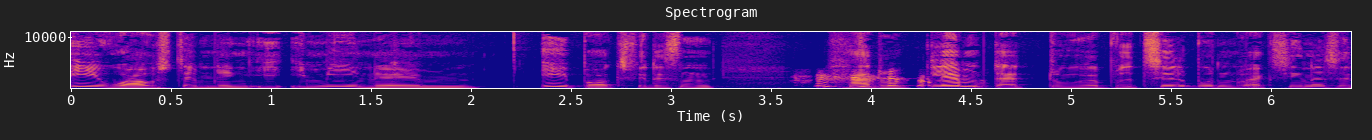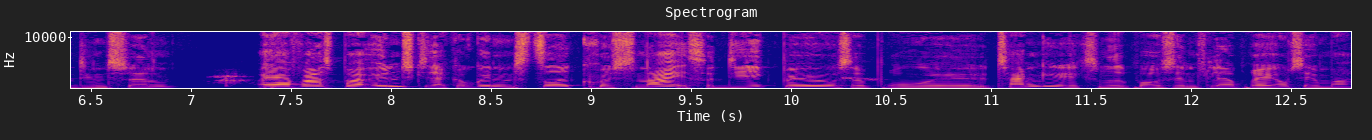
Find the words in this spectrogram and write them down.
EU-afstemning i, i min øh, e-boks, for det er sådan, har du glemt, at du er blevet tilbudt en vaccine til din søn? Og jeg har faktisk bare ønsket, at jeg kunne gå ind et sted og krydse nej, så de ikke behøver at bruge øh, tankevirksomhed på at sende flere breve til mig.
